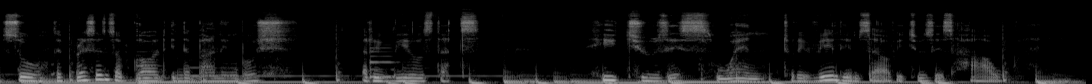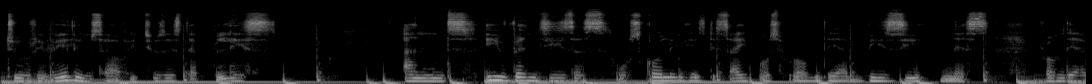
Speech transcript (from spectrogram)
So, the presence of God in the burning bush reveals that he chooses when to reveal himself, he chooses how to reveal himself, he chooses the place. And even Jesus was calling his disciples from their busyness, from their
